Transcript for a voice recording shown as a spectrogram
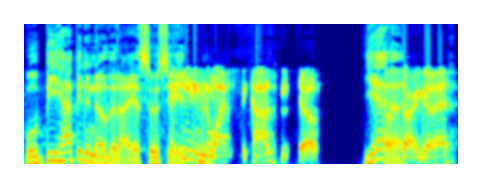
Well, be happy to know that I associate. I can't even watch the Cosby Show. Yeah. Oh, sorry, go ahead.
